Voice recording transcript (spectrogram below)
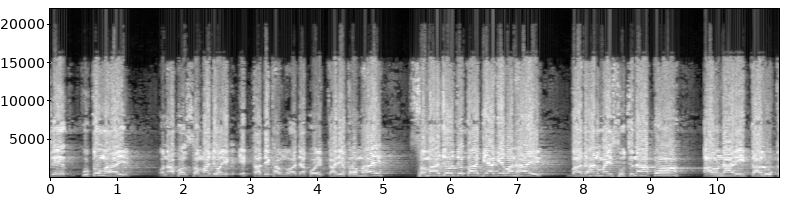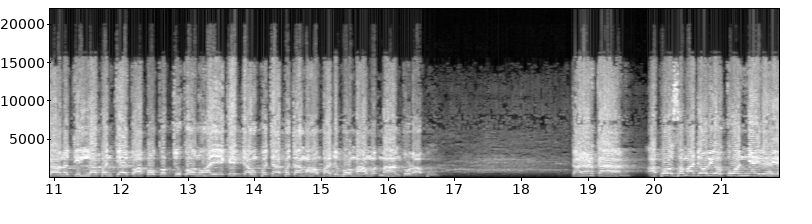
જે કુટુંબ હૈ અને આપો સમાજો એક એકતા દેખાવનો આજ આપો એક કાર્યક્રમ હૈ. સમાજો જોતા બ્યાગેવાન હૈ. બાધાનમાં સૂચના આપો. આવનારી તાલુકા અને જિલ્લા પંચાયતો આપો કબજુ કોનું હા એક એક જાઉં પચા પચા માં ભાજપો મહાન તોડા આપું. કારણ કે આપો સમાજ રહ્યો તો અન્યાય રહે.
